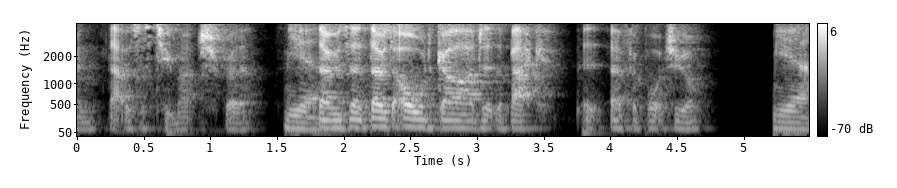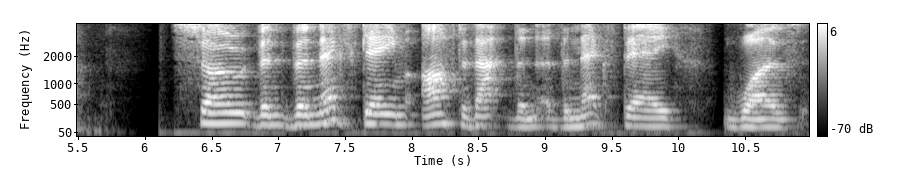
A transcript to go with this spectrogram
and that was just too much for Yeah. those uh, those old guard at the back uh, for Portugal. Yeah. So the the next game after that, the the next day was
